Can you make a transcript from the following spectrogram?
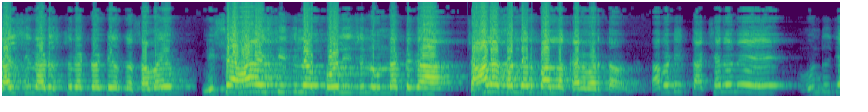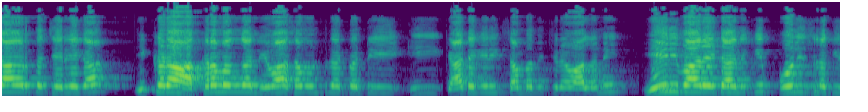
కలిసి నడుస్తున్నటువంటి ఒక సమయం నిస్సహాయ స్థితిలో పోలీసులు ఉన్నట్టుగా చాలా సందర్భాల్లో కనబడతా ఉంది. కాబట్టి తక్షణమే ముందు జాగ్రత్త చర్యగా ఇక్కడ అక్రమంగా నివాసం ఉంటున్నటువంటి ఈ కేటగిరీకి సంబంధించిన వాళ్ళని ఏరి బారేయటానికి పోలీసులకి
